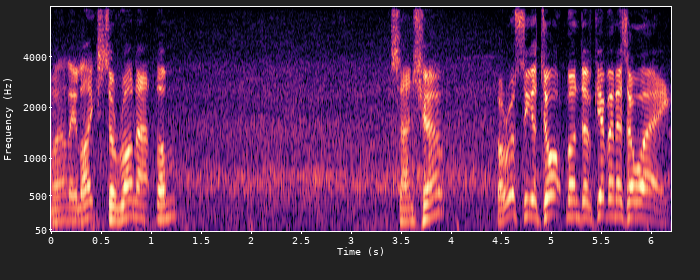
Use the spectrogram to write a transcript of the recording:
Well, he likes to run at them. Sancho. Borussia Dortmund have given it away.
